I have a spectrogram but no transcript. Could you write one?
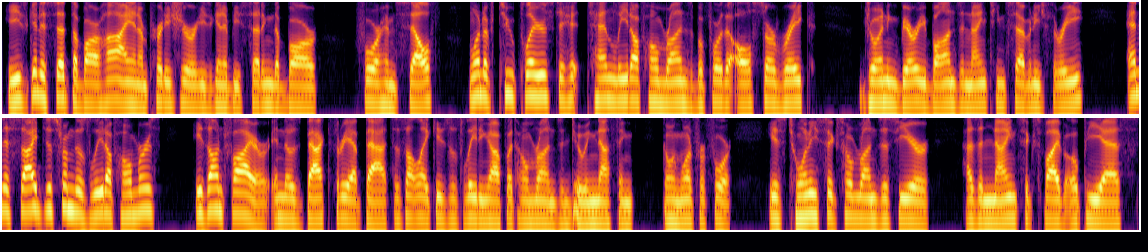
he's going to set the bar high, and I'm pretty sure he's going to be setting the bar for himself. One of two players to hit 10 leadoff home runs before the All Star break, joining Barry Bonds in 1973. And aside just from those leadoff homers, he's on fire in those back three at bats. It's not like he's just leading off with home runs and doing nothing, going one for four. He has 26 home runs this year, has a 965 OPS,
